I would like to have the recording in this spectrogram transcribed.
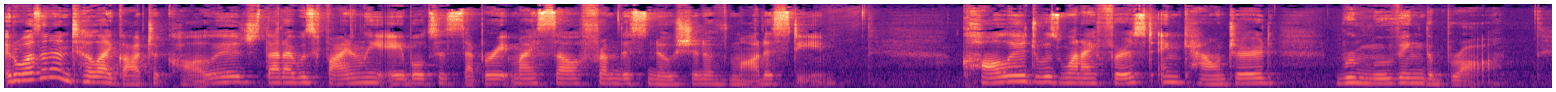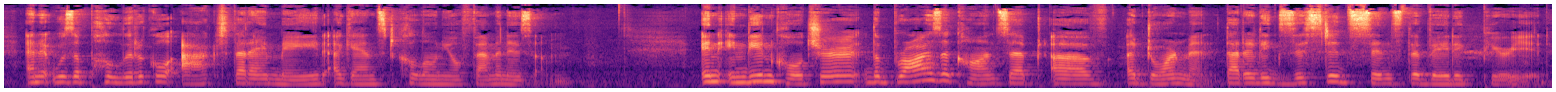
It wasn't until I got to college that I was finally able to separate myself from this notion of modesty. College was when I first encountered removing the bra, and it was a political act that I made against colonial feminism. In Indian culture, the bra is a concept of adornment that had existed since the Vedic period.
